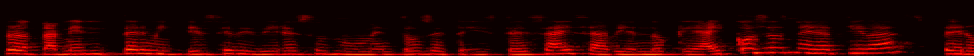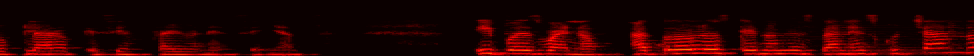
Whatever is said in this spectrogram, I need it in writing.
pero también permitirse vivir esos momentos de tristeza y sabiendo que hay cosas negativas, pero claro que siempre hay una enseñanza. Y pues bueno, a todos los que nos están escuchando,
